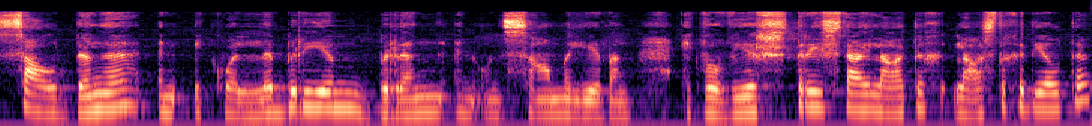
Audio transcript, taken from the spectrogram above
sal dinge in ekwilibrium bring in ons samelewing. Ek wil weer stres daai laaste gedeelte.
